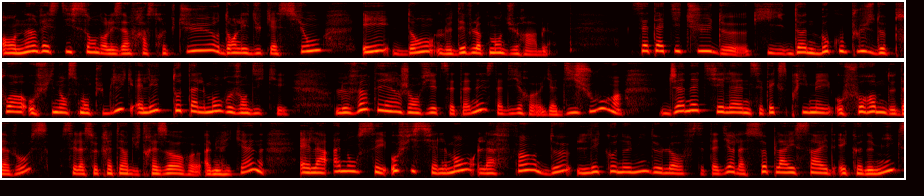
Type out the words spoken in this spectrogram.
en investissant dans les infrastructures, dans l'éducation et dans le développement durable. Cette attitude qui donne beaucoup plus de poids au financement public, elle est totalement revendiquée. Le 21 janvier de cette année, c'est-à-dire euh, il y a dix jours, Janet Yellen s'est exprimée au Forum de Davos, c'est la secrétaire du Trésor euh, américaine, elle a annoncé officiellement la fin de l'économie de l'offre, c'est-à-dire la supply side economics,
